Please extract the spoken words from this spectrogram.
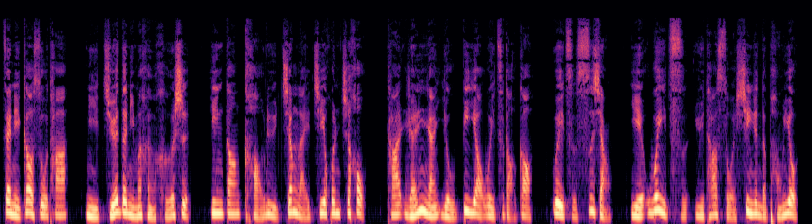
在你告诉他你觉得你们很合适，应当考虑将来结婚之后，他仍然有必要为此祷告，为此思想，也为此与他所信任的朋友。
